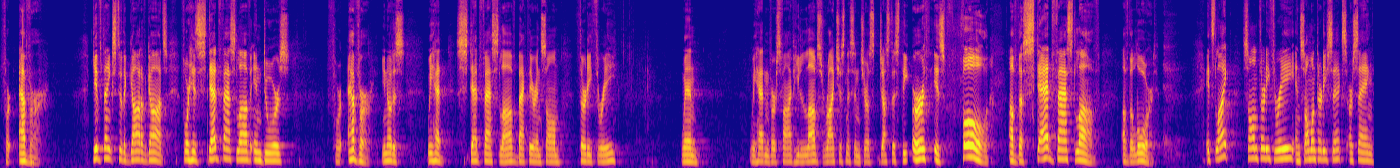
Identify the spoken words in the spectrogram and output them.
forever. Give thanks to the God of gods, for his steadfast love endures forever. You notice we had steadfast love back there in Psalm 33 when we had in verse 5 he loves righteousness and just, justice. The earth is full of the steadfast love of the Lord. It's like Psalm 33 and Psalm 136 are saying,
